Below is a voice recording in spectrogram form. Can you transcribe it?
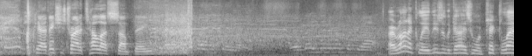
Cramp! Okay, I think she's trying to tell us something. Ironically, these are the guys who were picked last.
